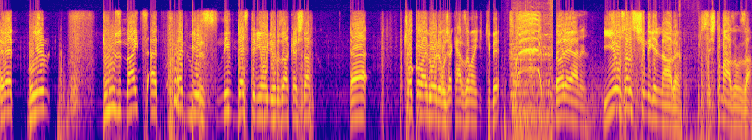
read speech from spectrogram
Evet, bugün Those Nights at Fredbear's New Destiny oynuyoruz arkadaşlar. Ee, çok kolay bir oyun olacak her zamanki gibi. Öyle yani. İyi olsanız şimdi gelin abi. Sıçtım ağzınıza.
